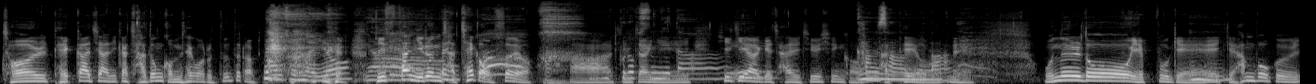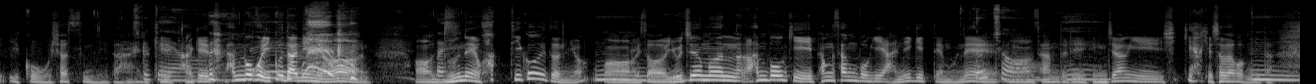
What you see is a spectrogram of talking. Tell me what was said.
절대까지 하니까 자동 검색어로 뜨더라고요. 아, 정말요? 야. 비슷한 이름 자체가 없어요. 아, 굉장히 부럽습니다. 희귀하게 잘 지으신 것 감사합니다. 같아요. 네. 오늘도 예쁘게 음. 이렇게 한복을 입고 오셨습니다. 이렇게 그러게요. 가게 한복을 네. 입고 다니면 어, 네. 눈에 확 띄거든요. 어, 음. 그래서 요즘은 한복이 평상복이 아니기 때문에 그렇죠. 어, 사람들이 예. 굉장히 신기하게 쳐다봅니다. 음.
